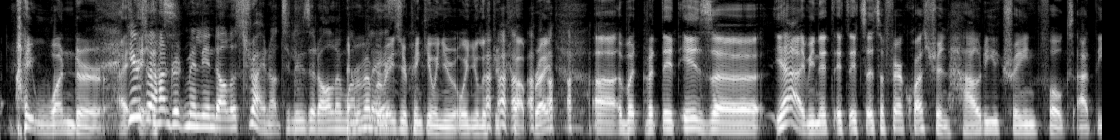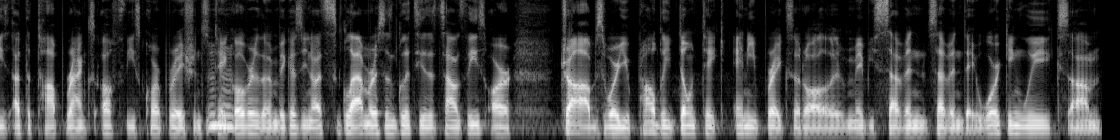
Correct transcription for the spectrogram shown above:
I wonder. Here's a hundred million dollars. Try not to lose it all in one remember, place. raise your pinky when you when you lift your cup, right? Uh, but but it is, uh, yeah. I mean, it, it, it's it's a fair question. How do you train folks at these at the top ranks of these corporations to Mm-hmm. take over them? Because you know, it's glamorous and glitzy as it sounds. These are jobs where you probably don't take any breaks at all. Maybe seven seven day working weeks. Um,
